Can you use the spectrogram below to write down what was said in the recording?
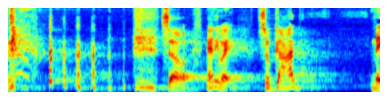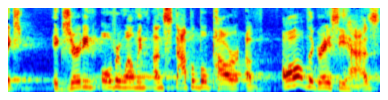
so, anyway, so God makes exerting overwhelming, unstoppable power of all the grace he has,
